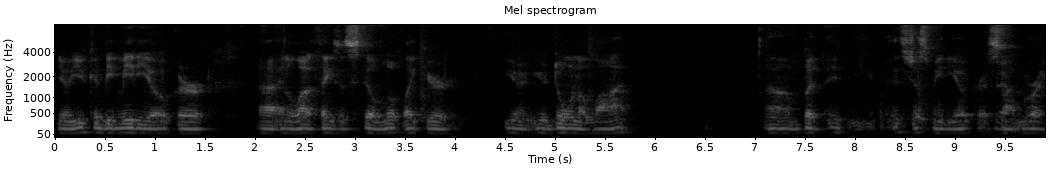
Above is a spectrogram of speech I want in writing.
you know you can be mediocre uh, in a lot of things that still look like you're you're you're doing a lot, um, but it, it's just mediocre. It's not great.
